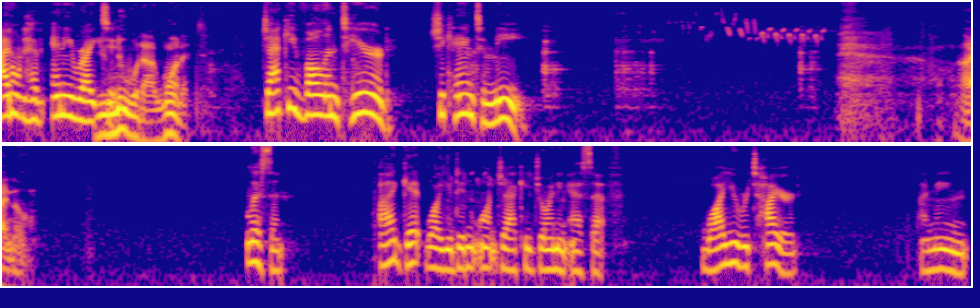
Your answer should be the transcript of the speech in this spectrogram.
I don't have any right You to. knew what I wanted. Jacqui volunteered. She came to me. I know. Listen, I get why you didn't want Jacqui joining SF. Why you retired. I mean,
